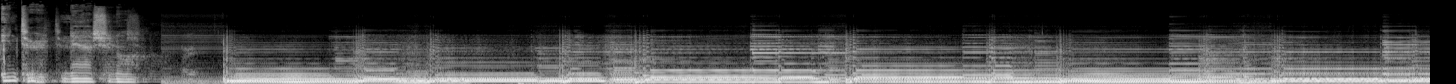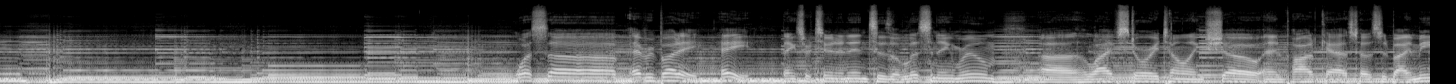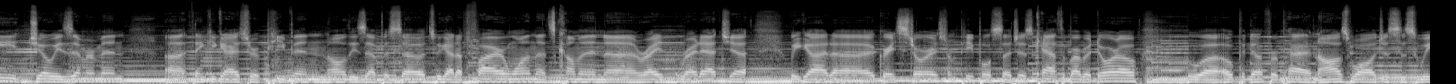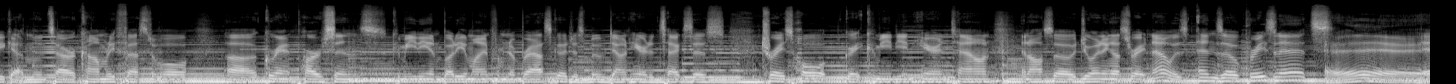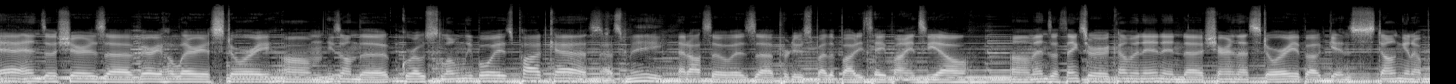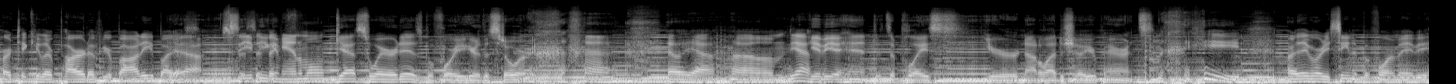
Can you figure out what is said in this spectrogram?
International. What's up, everybody? Hey, thanks for tuning in to the Listening Room, uh, live storytelling show and podcast hosted by me, Joey Zimmerman. Uh, thank you guys for peeping all these episodes. We got a fire one that's coming uh, right right at you. We got uh, great stories from people such as Kath Barbadoro, who uh, opened up for Patton Oswalt just this week at Moontower Comedy Festival. Uh, Grant Parsons, comedian buddy of mine from Nebraska, just moved down here to Texas. Trace Holt, great comedian here in town, and also joining us right now is Enzo Priesnitz. Hey. Yeah, Enzo shares a very hilarious story. Um, he's on the Gross Lonely Boys podcast. That's me. That also is uh, produced by the Body Tape INTL. Um, Enzo, thanks for coming in and uh, sharing that story about getting stung in a particular part of your body by Yeah. a See if specific you can animal. guess where it is before you hear the story. Hell yeah. Um, yeah. Give you a hint. It's a place you're not allowed to show your parents. or they've already seen it before, maybe.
